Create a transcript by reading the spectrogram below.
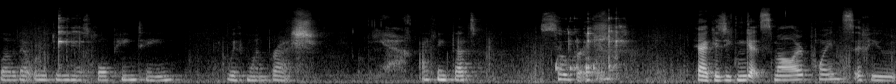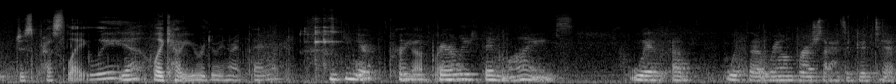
Love that we're doing this whole painting with one brush. Yeah. I think that's so great. Yeah, because you can get smaller points if you just press lightly. Yeah. Like how you were doing right there. You can get pretty fairly thin lines with a with a round brush that has a good tip.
